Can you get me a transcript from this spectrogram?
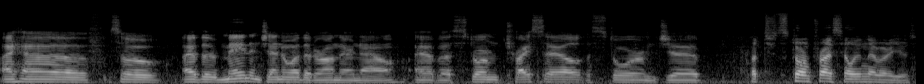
I have so I have the main and Genoa that are on there now. I have a storm trysail, a storm jib. But storm trysail you never use.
